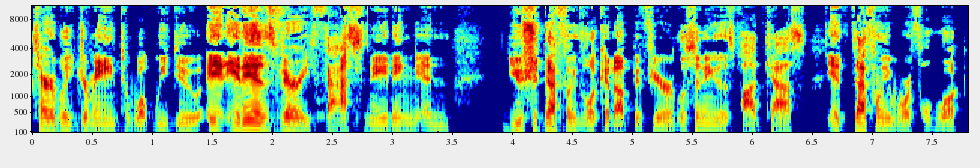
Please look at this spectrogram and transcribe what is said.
terribly germane to what we do. it, it is very fascinating, and you should definitely look it up if you're listening to this podcast. It's definitely worth a look.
